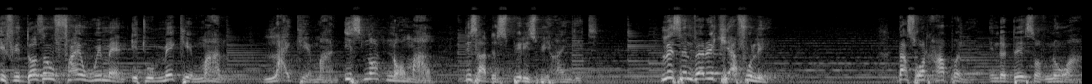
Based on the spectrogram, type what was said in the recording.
If it doesn't find women, it will make a man like a man. It's not normal. These are the spirits behind it. Listen very carefully that's what happened in the days of Noah.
